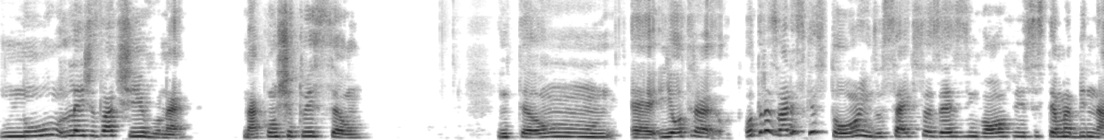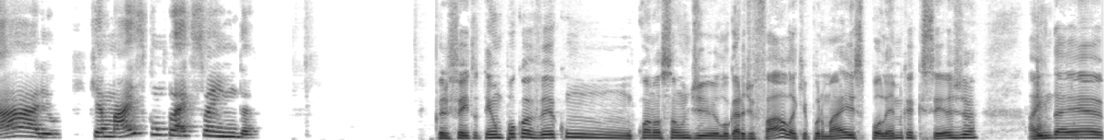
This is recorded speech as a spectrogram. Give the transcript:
no legislativo, né? Na Constituição. Então, é, e outra, outras várias questões. O sexo às vezes envolve sistema binário, que é mais complexo ainda. Perfeito. Tem um pouco a ver com, com a noção de lugar de fala, que por mais polêmica que seja, ainda é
